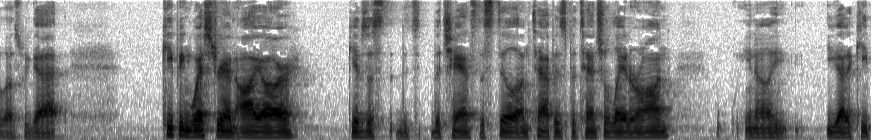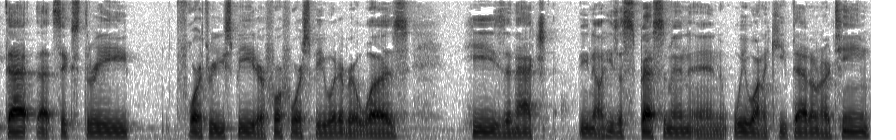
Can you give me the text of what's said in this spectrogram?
who else we got? Keeping Westry on IR gives us the, chance to still untap his potential later on. You know, you, you got to keep that that six three, four three speed or four four speed, whatever it was. He's an action. You know, he's a specimen, and we want to keep that on our team.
